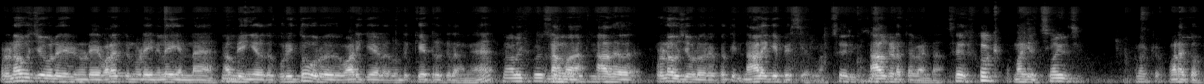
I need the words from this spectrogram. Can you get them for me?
பிரணவ் ஜுவல்லரியினுடைய வழக்கினுடைய நிலை என்ன அப்படிங்கறத குறித்தும் ஒரு வாடிக்கையாளர் வந்து கேட்டிருக்கிறாங்க. நாளைக்கு நம்ம. அத பிரணவ் ஜுவல்லரை பத்தி நாளைக்கே பேசிடலாம். சரி. நாள் கடத்த வேண்டாம். சரி ஓகே. மகிழ்ச்சி. மகிழ்ச்சி. வணக்கம். வணக்கம்.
